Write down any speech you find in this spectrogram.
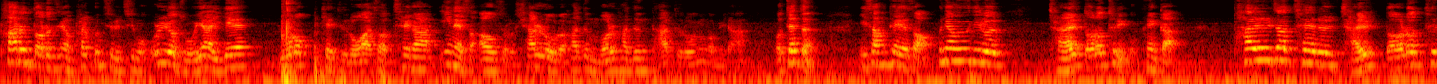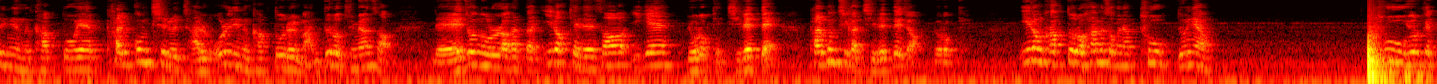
팔은 떨어지면 팔꿈치를 집어 올려줘야 이게 이렇게 들어와서 채가 인에서 아웃으로 샬로우를 하든 뭘 하든 다 들어오는 겁니다. 어쨌든 이 상태에서 그냥 여기를 잘 떨어뜨리고 그러니까 팔 자체를 잘 떨어뜨리는 각도에 팔꿈치를 잘 올리는 각도를 만들어 주면서 내전 올라갔다 이렇게 돼서 이게 요렇게 지렛대 팔꿈치가 지렛대죠 요렇게 이런 각도로 하면서 그냥 툭 그냥 툭 이렇게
